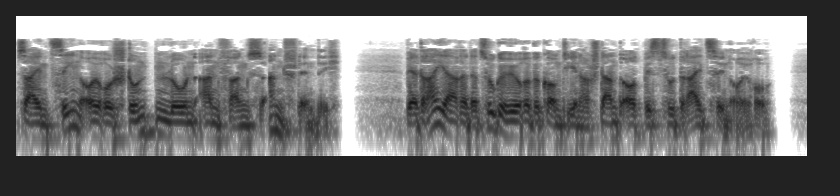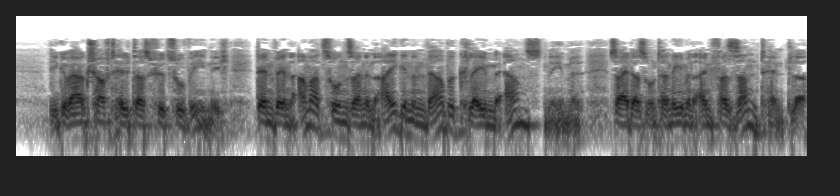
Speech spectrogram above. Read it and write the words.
seien 10 Euro Stundenlohn anfangs anständig. Wer drei Jahre dazugehöre, bekommt je nach Standort bis zu 13 Euro. Die Gewerkschaft hält das für zu wenig, denn wenn Amazon seinen eigenen Werbeclaim ernst nehme, sei das Unternehmen ein Versandhändler,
